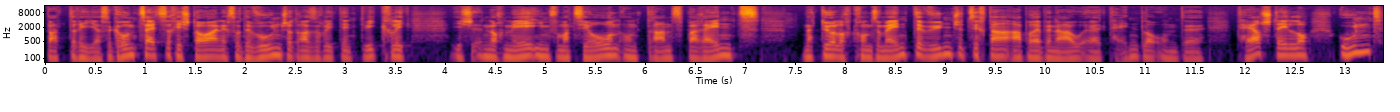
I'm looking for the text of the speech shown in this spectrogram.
Batterie. Also grundsätzlich ist da eigentlich so der Wunsch oder also die Entwicklung ist noch mehr Information und Transparenz. Natürlich Konsumenten wünschen sich da, aber eben auch äh, die Händler und äh, die Hersteller. Und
